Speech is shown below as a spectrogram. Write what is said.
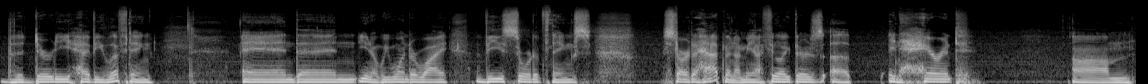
the dirty heavy lifting and then you know we wonder why these sort of things start to happen i mean i feel like there's a inherent um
